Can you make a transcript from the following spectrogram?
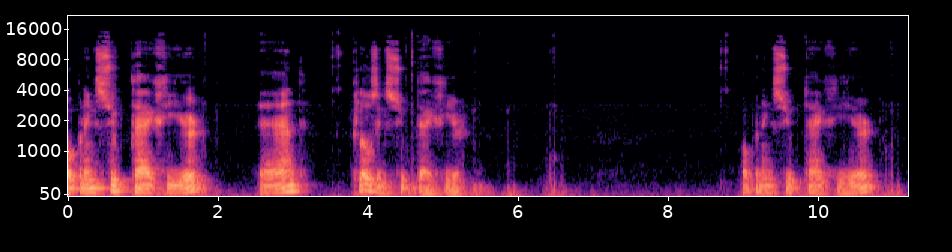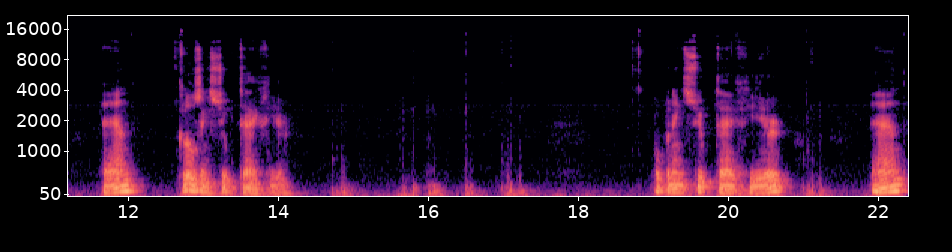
opening sup tag here and closing sup tag here. Opening sup tag here and closing sup tag here. Opening sup tag here and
